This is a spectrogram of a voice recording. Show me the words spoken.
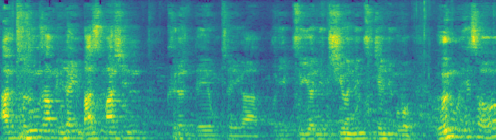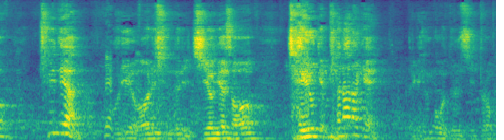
아까 조성삼 회장님 말씀하신 그런 내용 저희가 우리 구의원님, 시의원님, 국회의원님하고 의논해서 최대한 우리 어르신들이 지역에서 자유롭게 편안하게 이렇게 행복을 누릴 수 있도록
